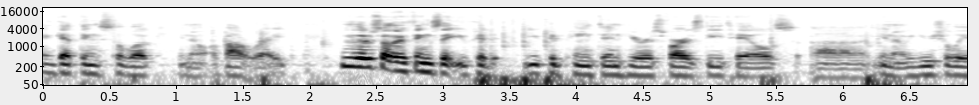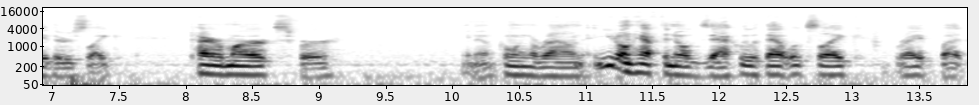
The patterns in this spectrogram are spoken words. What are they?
and get things to look, you know, about right. You know, there's other things that you could you could paint in here as far as details. Uh, you know, usually there's like tire marks for you know going around, and you don't have to know exactly what that looks like, right? But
